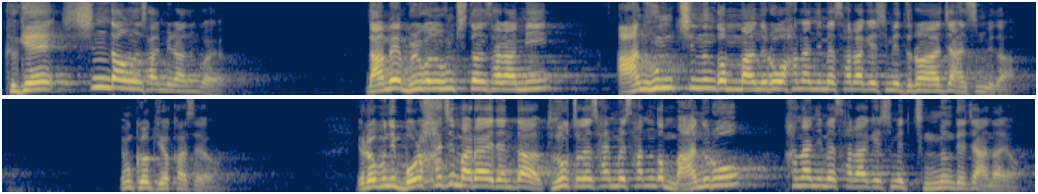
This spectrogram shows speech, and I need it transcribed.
그게 신다운 삶이라는 거예요. 남의 물건을 훔치던 사람이 안 훔치는 것만으로 하나님의 살아계심이 드러나지 않습니다. 여러분 그걸 기억하세요. 여러분이 뭘 하지 말아야 된다, 도덕적인 삶을 사는 것만으로 하나님의 살아계심이 증명되지 않아요.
